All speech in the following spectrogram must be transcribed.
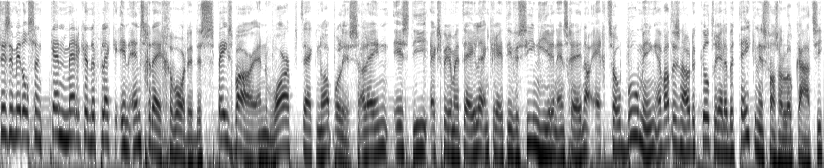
Het is inmiddels een kenmerkende plek in Enschede geworden. De Spacebar en Warp Technopolis. Alleen is die experimentele en creatieve scene hier in Enschede nou echt zo booming. En wat is nou de culturele betekenis van zo'n locatie?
